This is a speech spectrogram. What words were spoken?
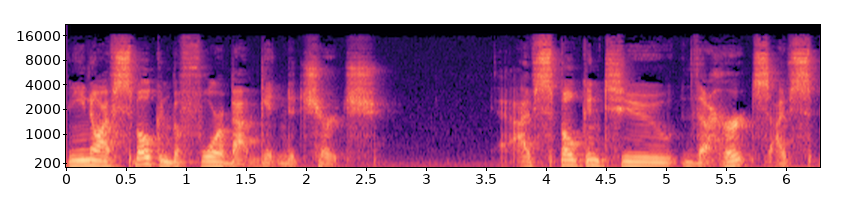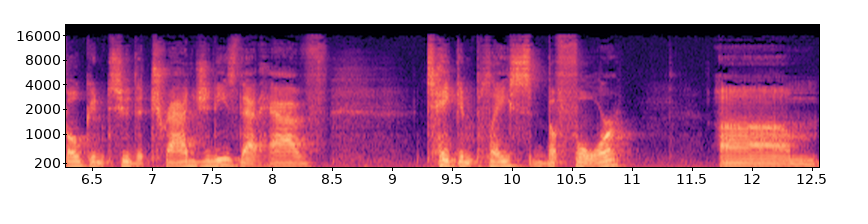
And you know i've spoken before about getting to church. I've spoken to the hurts. I've spoken to the tragedies that have taken place before um,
